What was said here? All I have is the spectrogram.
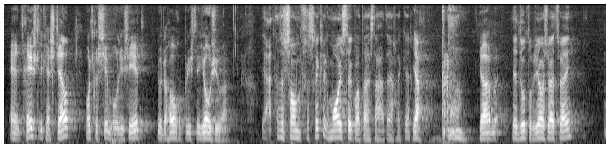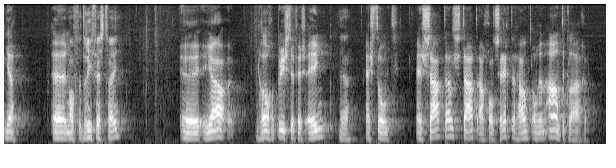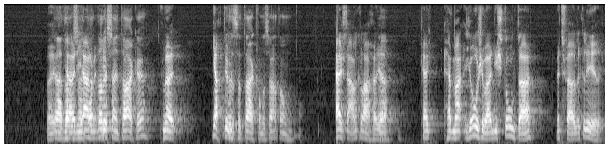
En het geestelijk herstel wordt gesymboliseerd door de hoge priester Joshua. Ja, dat is zo'n verschrikkelijk mooi stuk wat daar staat eigenlijk. Hè? Ja. ja, maar, Je doelt op Jozua 2, ja. En, of 3 vers 2. eh, ja, de hoge priester vers 1. Ja, Hij stond, en Satan staat aan Gods rechterhand om hem aan te klagen. Maar, ja, dat, is, zijn, jaren- ta- dat is zijn taak, hè? Maar, ja, Dat tuurlijk. is de taak van de Satan. Hij is de aanklager, ja. Ja. Kijk, maar Jozua die stond daar met vuile kleren.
